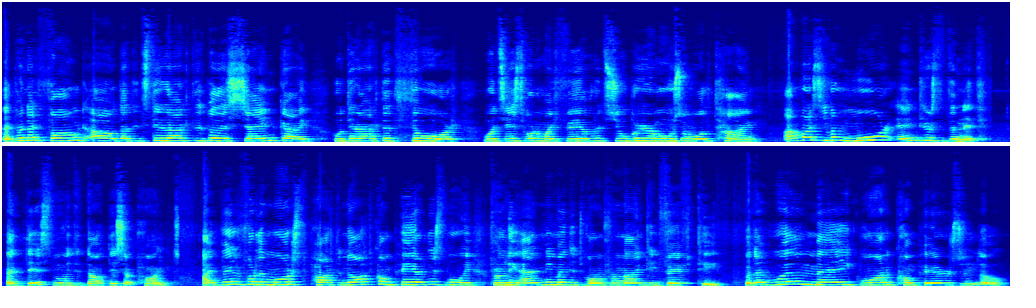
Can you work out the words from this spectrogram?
And when I found out that it's directed by the same guy who directed Thor, which is one of my favorite superhero movies of all time, I was even more interested in it. And this movie did not disappoint. I will for the most part not compare this movie from the animated one from 1950. But I will make one comparison though.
